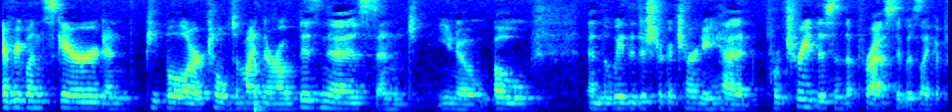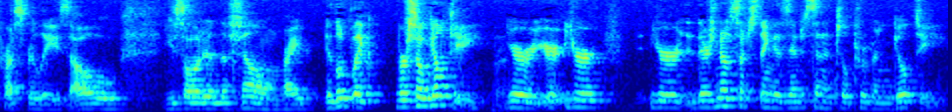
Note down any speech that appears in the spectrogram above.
everyone's scared and people are told to mind their own business and, you know, oh, and the way the district attorney had portrayed this in the press, it was like a press release. Oh, you saw it in the film, right? It looked like we're so guilty. Right. You're, you're, you're, you're, there's no such thing as innocent until proven guilty.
